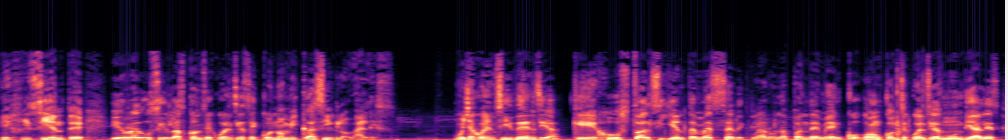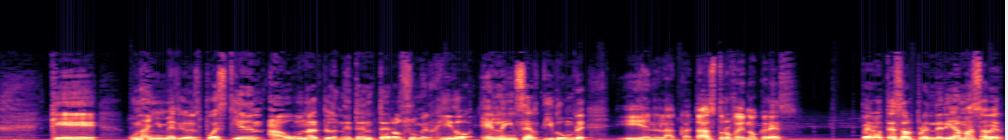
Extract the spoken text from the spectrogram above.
eficiente y reducir las consecuencias económicas y globales. Mucha coincidencia que justo al siguiente mes se declara una pandemia con consecuencias mundiales que un año y medio después tienen aún al planeta entero sumergido en la incertidumbre y en la catástrofe, ¿no crees? Pero te sorprendería más saber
